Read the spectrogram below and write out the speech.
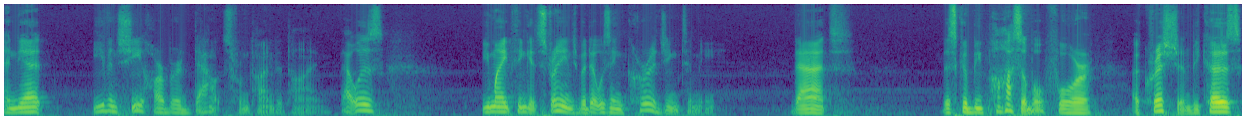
and yet even she harbored doubts from time to time. That was, you might think it's strange, but it was encouraging to me that this could be possible for a Christian because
